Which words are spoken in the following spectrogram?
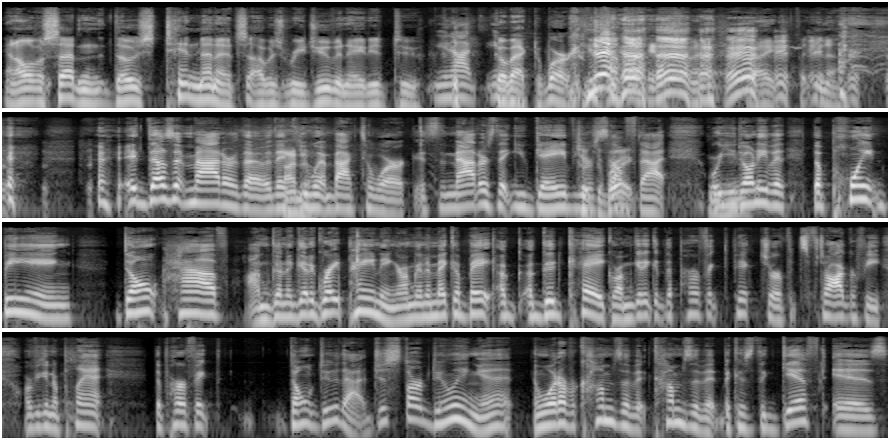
and all of a sudden those 10 minutes i was rejuvenated to not- go back to work right but you know It doesn't matter though that you went back to work. It's, it matters that you gave Took yourself. Mm-hmm. that, where you don't even. The point being, don't have. I'm going to get a great painting, or I'm going to make a, ba- a a good cake, or I'm going to get the perfect picture if it's photography, or if you're going to plant the perfect. Don't do that. Just start doing it, and whatever comes of it comes of it. Because the gift is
